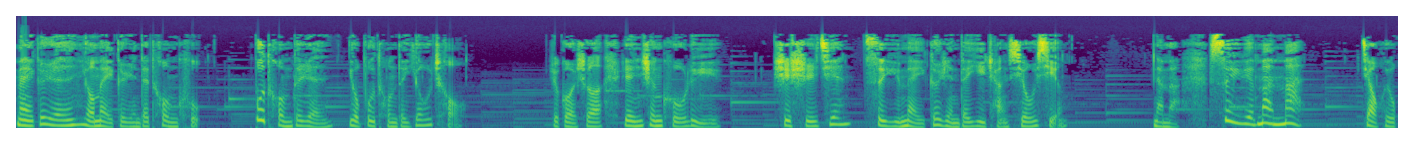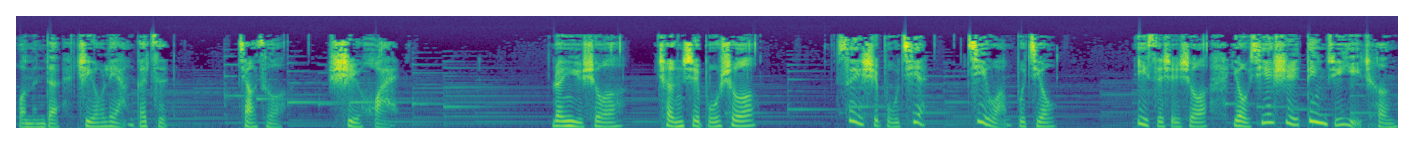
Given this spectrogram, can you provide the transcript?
每个人有每个人的痛苦，不同的人有不同的忧愁。如果说人生苦旅是时间赐予每个人的一场修行。那么，岁月漫漫，教会我们的只有两个字，叫做释怀。《论语》说：“成事不说，岁事不见，既往不咎。”意思是说，有些事定局已成，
